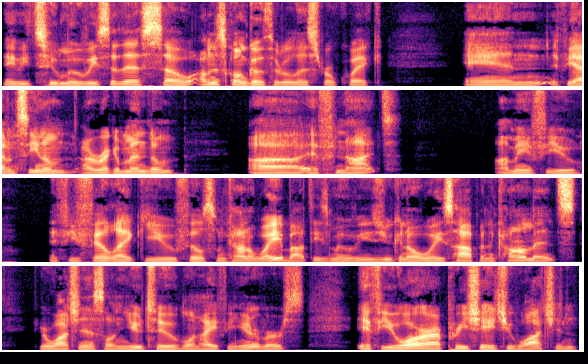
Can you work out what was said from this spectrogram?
maybe two movies to this, so I'm just gonna go through the list real quick. And if you haven't seen them, I recommend them. Uh, if not, I mean, if you if you feel like you feel some kind of way about these movies, you can always hop in the comments. If you're watching this on YouTube on Hyphen Universe, if you are, I appreciate you watching.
